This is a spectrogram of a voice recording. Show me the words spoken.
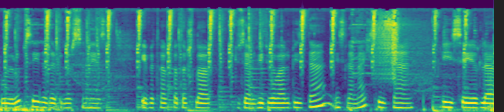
buyurub seyr edə bilirsiniz. Evet arkadaşlar, güzel videoları bizden izlemek sizden. İyi seyirler.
